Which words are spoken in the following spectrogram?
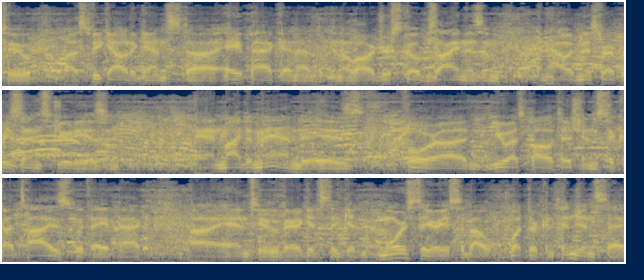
to uh, speak out against uh, AIPAC and a, in a larger scope Zionism and how it misrepresents Judaism. And my demand is for U.S. Uh, politicians to cut ties with AIPAC and to very get to get more serious about what their contingents say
